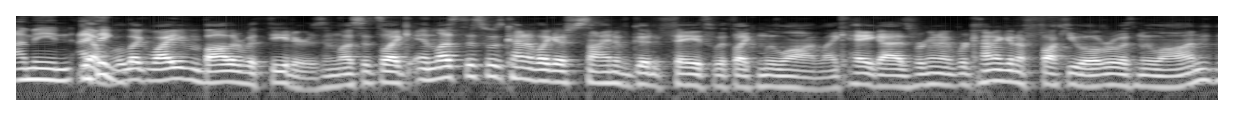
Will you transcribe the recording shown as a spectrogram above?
I mean, Yeah, I think like why even bother with theaters unless it's like unless this was kind of like a sign of good faith with like Mulan, like hey guys, we're gonna we're kind of gonna fuck you over with Mulan,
